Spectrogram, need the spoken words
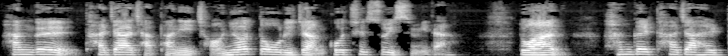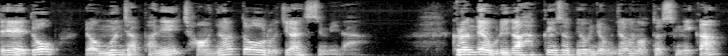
한글 타자 자판이 전혀 떠오르지 않고 칠 수 있습니다. 또한 한글 타자 할 때에도 영문 자판이 전혀 떠오르지 않습니다. 그런데 우리가 학교에서 배운 영작은 어떻습니까?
